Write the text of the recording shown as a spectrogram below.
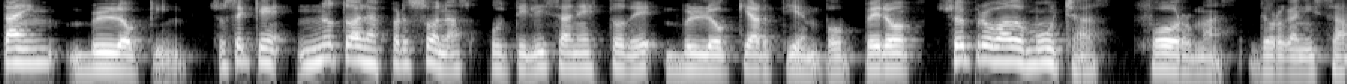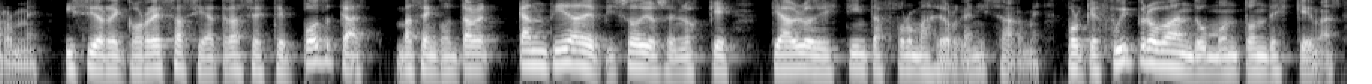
time blocking. Yo sé que no todas las personas utilizan esto de bloquear tiempo, pero yo he probado muchas formas de organizarme. Y si recorres hacia atrás este podcast, vas a encontrar cantidad de episodios en los que te hablo de distintas formas de organizarme, porque fui probando un montón de esquemas.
